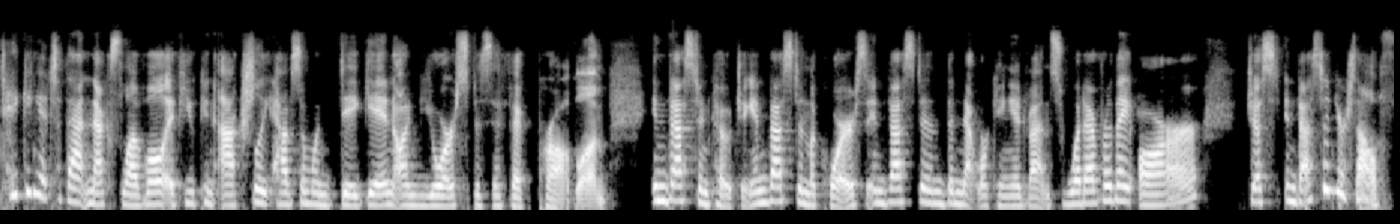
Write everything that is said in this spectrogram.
taking it to that next level if you can actually have someone dig in on your specific problem invest in coaching invest in the course invest in the networking events whatever they are just invest in yourself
